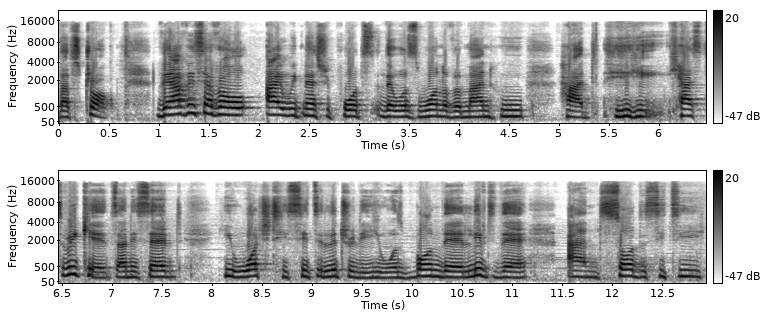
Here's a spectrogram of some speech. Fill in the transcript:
that struck. There have been several eyewitness reports. There was one of a man who had he, he has three kids, and he said he watched his city literally. He was born there, lived there, and saw the city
